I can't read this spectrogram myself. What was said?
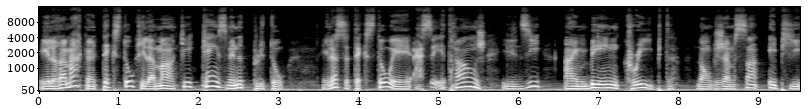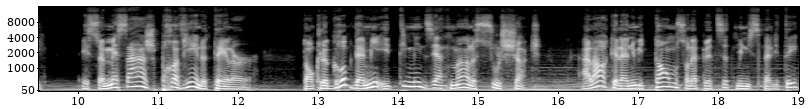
et il remarque un texto qu'il a manqué 15 minutes plus tôt. Et là, ce texto est assez étrange. Il dit I'm being creeped, donc je me sens épié. Et ce message provient de Taylor. Donc le groupe d'amis est immédiatement sous le choc. Alors que la nuit tombe sur la petite municipalité,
